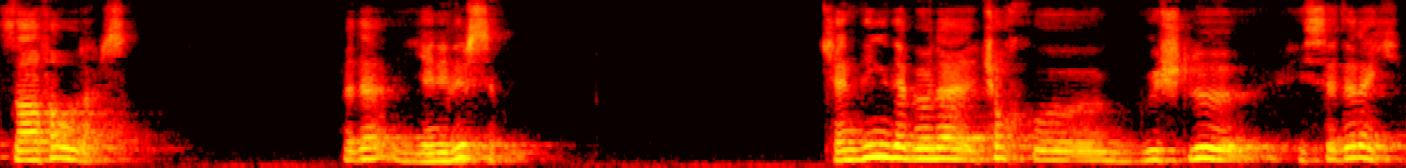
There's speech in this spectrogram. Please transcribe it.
zaafa uğrarsın. Ve de yenilirsin. Kendini de böyle çok e, güçlü hissederek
